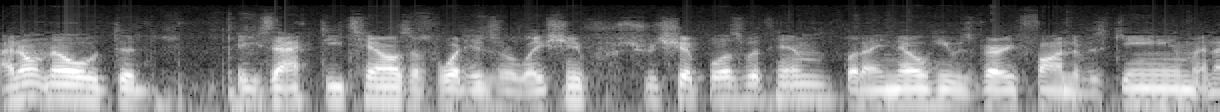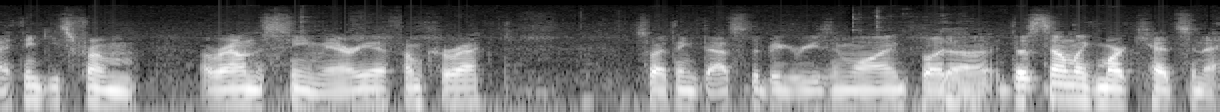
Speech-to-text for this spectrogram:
I don't know the exact details of what his relationship was with him, but I know he was very fond of his game, and I think he's from around the same area, if I'm correct. So I think that's the big reason why. But uh, it does sound like Marquette's in a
